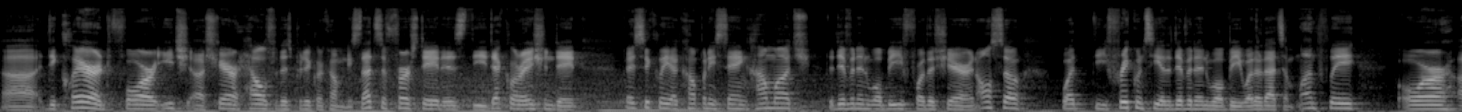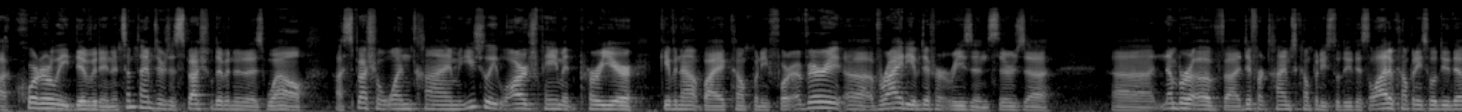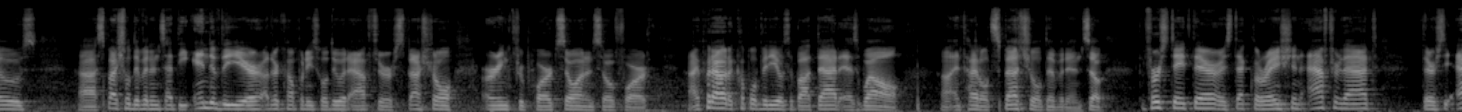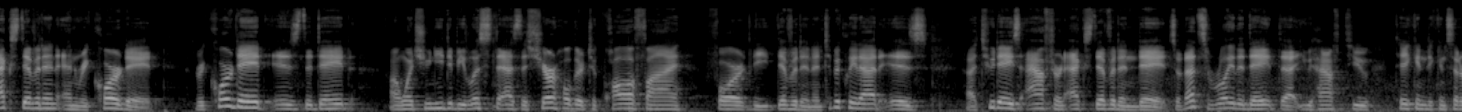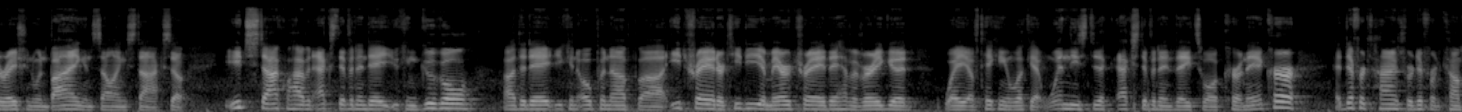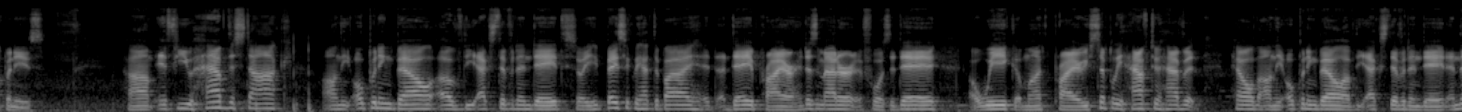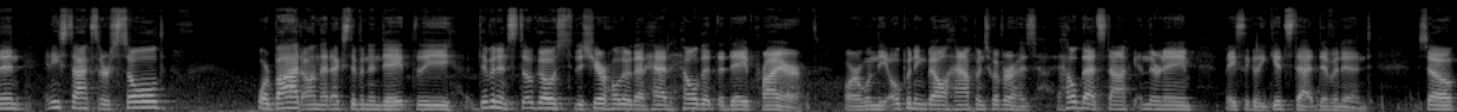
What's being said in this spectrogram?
uh, declared for each uh, share held for this particular company. So that's the first date is the declaration date. Basically a company saying how much the dividend will be for the share and also what the frequency of the dividend will be, whether that's a monthly or a quarterly dividend. And sometimes there's a special dividend as well, a special one time, usually large payment per year given out by a company for a very uh, variety of different reasons. There's a, a number of uh, different times companies will do this. A lot of companies will do those. Uh, special dividends at the end of the year. Other companies will do it after special earnings reports, so on and so forth. I put out a couple videos about that as well, uh, entitled Special Dividends. So the first date there is declaration. After that, there's the ex dividend and record date. The record date is the date on which you need to be listed as the shareholder to qualify for the dividend. And typically that is uh, two days after an ex dividend date. So that's really the date that you have to take into consideration when buying and selling stock. So each stock will have an ex dividend date. You can Google uh, the date. You can open up uh, E-Trade or TD Ameritrade. They have a very good way of taking a look at when these ex-dividend dates will occur. And they occur at different times for different companies. Um, if you have the stock on the opening bell of the ex-dividend date, so you basically have to buy it a day prior. It doesn't matter if it was a day, a week, a month prior. You simply have to have it held on the opening bell of the ex-dividend date. And then any stocks that are sold or bought on that ex-dividend date, the dividend still goes to the shareholder that had held it the day prior or when the opening bell happens, whoever has held that stock in their name basically gets that dividend. So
